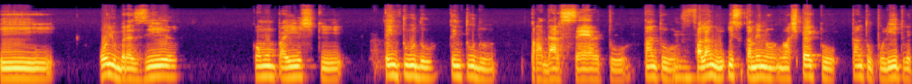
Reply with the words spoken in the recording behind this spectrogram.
e olho o Brasil como um país que tem tudo, tem tudo para dar certo, tanto uhum. falando isso também no, no, aspecto tanto político,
